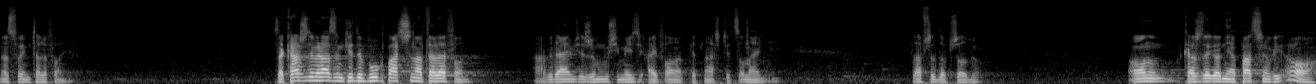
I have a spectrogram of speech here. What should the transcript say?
na swoim telefonie. Za każdym razem, kiedy Bóg patrzy na telefon, a wydaje mi się, że musi mieć iPhone 15 co najmniej, zawsze do przodu. On każdego dnia patrzy i mówi: O,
